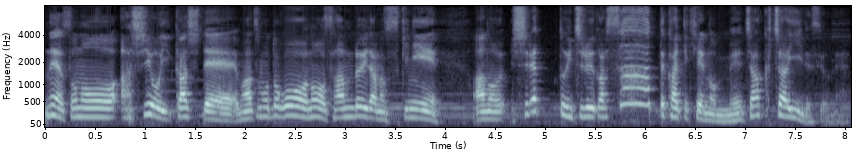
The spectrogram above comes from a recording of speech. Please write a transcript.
ねその足を生かして松本剛の三塁打の隙にあのしれっと一塁からさーって帰ってきてるのめちゃくちゃいいですよね。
